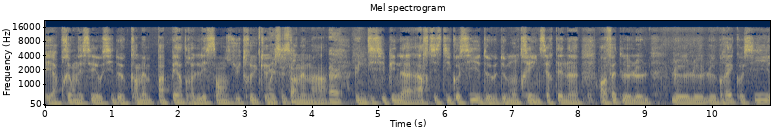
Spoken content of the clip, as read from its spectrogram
et après, on essaie aussi de quand même pas perdre l'essence du truc, Oui, qui est quand même un, Ouais. une discipline artistique aussi, et de, de montrer une certaine. En fait, le, le, le, break aussi,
